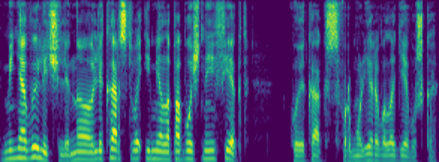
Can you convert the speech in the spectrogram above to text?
Меня вылечили, но лекарство имело побочный эффект, — кое-как сформулировала девушка.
